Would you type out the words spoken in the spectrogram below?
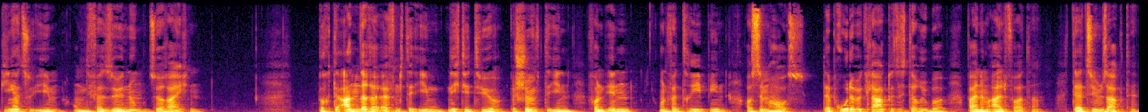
ging er zu ihm, um die Versöhnung zu erreichen. Doch der andere öffnete ihm nicht die Tür, beschimpfte ihn von innen und vertrieb ihn aus dem Haus. Der Bruder beklagte sich darüber bei einem Altvater, der zu ihm sagte,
